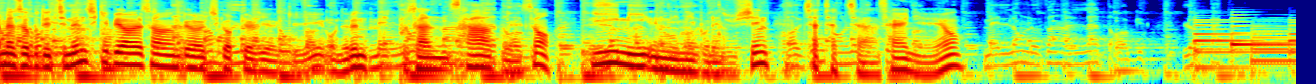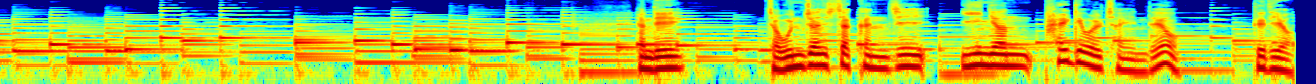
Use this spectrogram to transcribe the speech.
살면서 부딪히는 시기별, 상황별, 직업별 이야기. 오늘은 부산 사구에서 이미은 님이 보내주신 차차차 사연이에요. 현디, 저 운전 시작한 지 2년 8개월 차인데요. 드디어,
